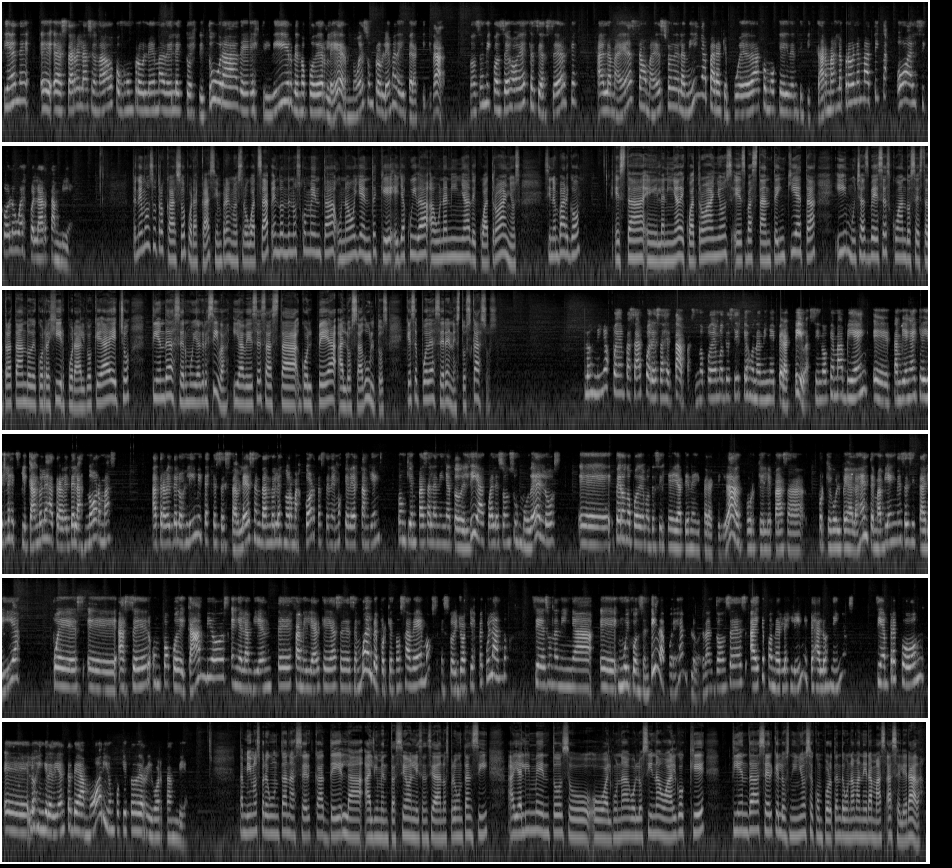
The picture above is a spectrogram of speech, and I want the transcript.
tiene, eh, está relacionado con un problema de lectoescritura, de escribir, de no poder leer, no es un problema de hiperactividad. Entonces mi consejo es que se acerque a la maestra o maestro de la niña para que pueda como que identificar más la problemática o al psicólogo escolar también. Tenemos otro caso por acá, siempre en nuestro WhatsApp, en donde nos comenta una oyente que ella cuida a una niña de cuatro años. Sin embargo, esta, eh, la niña de cuatro años es bastante inquieta y muchas veces cuando se está tratando de corregir por algo que ha hecho, tiende a ser muy agresiva y a veces hasta golpea a los adultos. ¿Qué se puede hacer en estos casos? los niños pueden pasar por esas etapas. No podemos decir que es una niña hiperactiva, sino que más bien eh, también hay que irles explicándoles a través de las normas, a través de los límites que se establecen, dándoles normas cortas. Tenemos que ver también con quién pasa la niña todo el día, cuáles son sus modelos, eh, pero no podemos decir que ella tiene hiperactividad porque le pasa, porque golpea a la gente. Más bien necesitaría pues eh, hacer un poco de cambios en el ambiente familiar que ella se desenvuelve, porque no sabemos, estoy yo aquí especulando, si es una niña eh, muy consentida, por ejemplo, ¿verdad? Entonces hay que ponerles límites a los niños, siempre con eh, los ingredientes de amor y un poquito de rigor también. También nos preguntan acerca de la alimentación, licenciada. Nos preguntan si hay alimentos o, alguna golosina o algo que tienda a hacer que los niños se comporten de una manera más acelerada.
